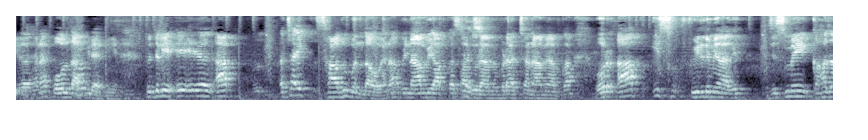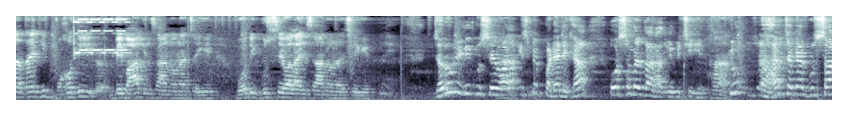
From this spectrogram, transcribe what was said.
है ना कॉल आती रहती है। तो चलिए आप अच्छा एक साधु बंदा हो है ना? अभी नाम भी आपका साधु राम है बड़ा अच्छा नाम है आपका। और आप इस फ़ील्ड में आ गए जिसमें कहा जाता है कि बहुत ही बेबाक इंसान होना चाहिए बहुत ही गुस्से वाला इंसान होना चाहिए। ज़रूरी नहीं गुस्से वाला इस इसमें पढ़ा लिखा और समझदार आदमी भी चाहिए। हाँ। क्यों? हर जगह गुस्सा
